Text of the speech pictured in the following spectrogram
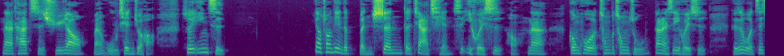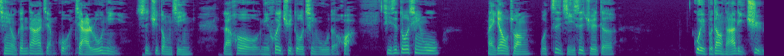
那它只需要满五千就好，所以因此。药妆店的本身的价钱是一回事，哦，那供货充不充足当然是一回事。可是我之前有跟大家讲过，假如你是去东京，然后你会去多庆屋的话，其实多庆屋买药妆，我自己是觉得贵不到哪里去，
